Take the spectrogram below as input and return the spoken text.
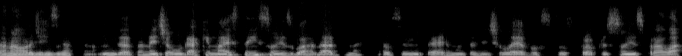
está na hora de resgatar. Exatamente, é o lugar que mais tem sonhos guardados, né? É o cemitério, muita gente leva os seus próprios sonhos para lá.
